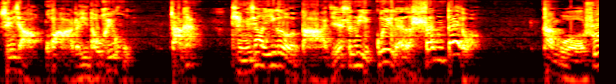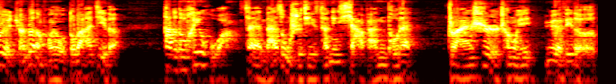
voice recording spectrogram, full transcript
身下挎着一头黑虎，乍看挺像一个打劫胜利归来的山大王。看过《说岳全传》的朋友多半还记得，他这头黑虎啊，在南宋时期曾经下凡投胎。转世成为岳飞的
